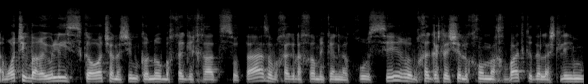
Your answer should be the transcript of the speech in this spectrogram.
למרות שכבר היו לי עסקאות שאנשים קנו בחג אחד סוטז, ובחג לאחר מכן לקחו סיר, ובחג השלישי לקחו מחבת כדי להשלים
